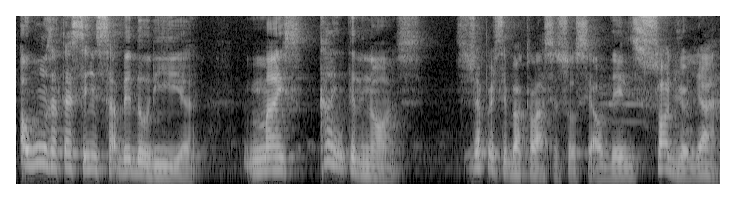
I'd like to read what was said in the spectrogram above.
alguns até sem sabedoria, mas cá entre nós, você já percebeu a classe social deles só de olhar?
